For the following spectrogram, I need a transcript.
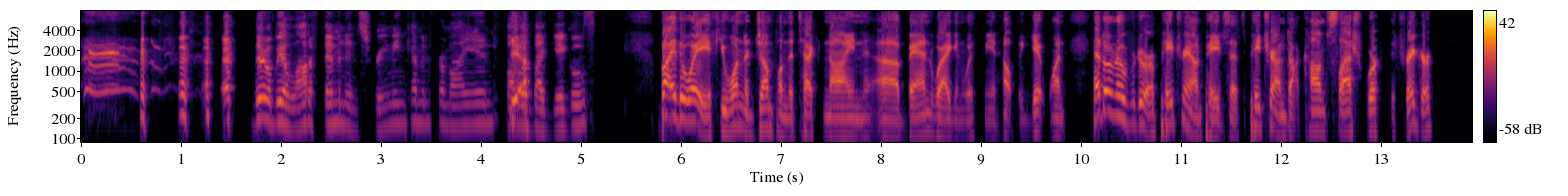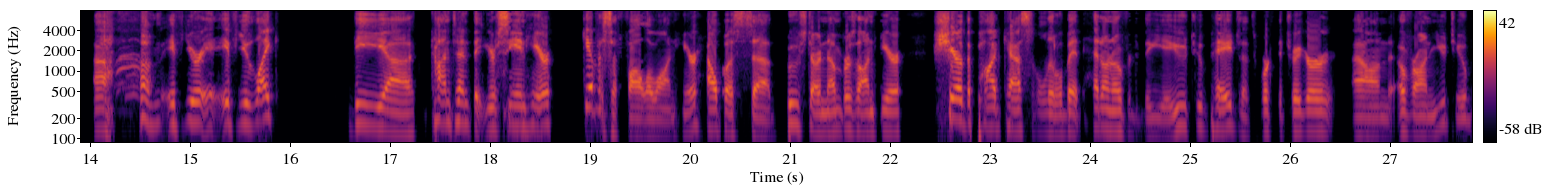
there will be a lot of feminine screaming coming from my end, followed Yeah. by giggles. By the way, if you want to jump on the Tech 9 uh, bandwagon with me and help me get one, head on over to our Patreon page. That's patreon.com slash work the trigger. Um, if you're if you like the uh, content that you're seeing here, give us a follow on here. Help us uh, boost our numbers on here. Share the podcast a little bit. Head on over to the YouTube page. That's Work the Trigger on over on YouTube.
